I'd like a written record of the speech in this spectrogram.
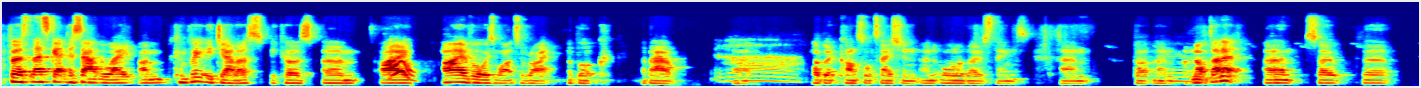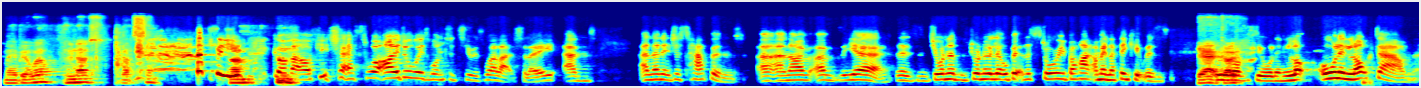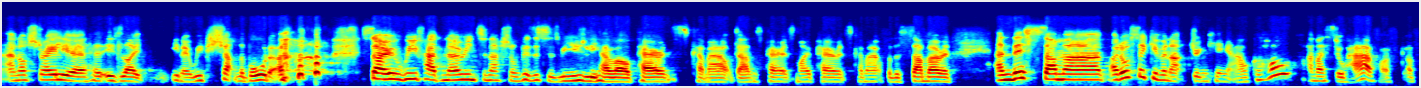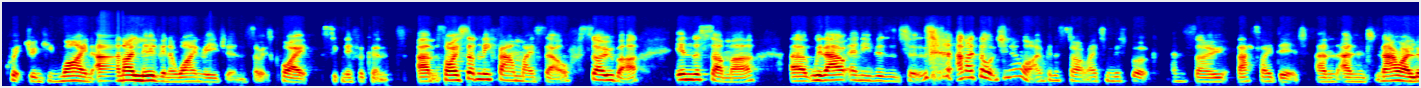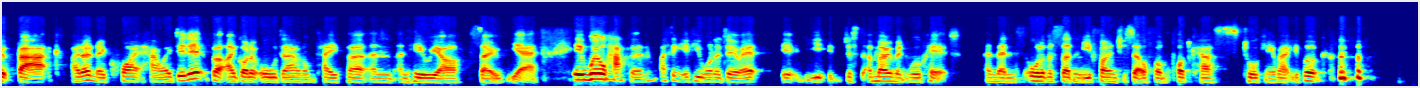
first let's get this out of the way. I'm completely jealous because um, I oh. I've always wanted to write a book about uh, ah. public consultation and all of those things. Um, but um, mm. I've not done it. Um, so uh, maybe I will. Who knows? Let's see. so you um, got that off your chest. Well, I'd always wanted to as well, actually, and and then it just happened. and I've, I've yeah. do you want to do you want a little bit of the story behind? I mean, I think it was yeah. We were obviously all in lock all in lockdown, and Australia is like you know we've shut the border. so we've had no international visitors. We usually have our parents come out, Dan's parents, my parents come out for the summer, and and this summer I'd also given up drinking alcohol, and I still have. I've, I've quit drinking wine, and I live in a wine region, so it's quite significant. Um, so I suddenly found myself sober in the summer uh, without any visitors. and I thought, you know what, I'm going to start writing this book. And so that I did. And and now I look back, I don't know quite how I did it, but I got it all down on paper, and and here we are. So yeah, it will happen. I think if you want to do it, it, it just a moment will hit, and then all of a sudden you find yourself on podcasts talking about your book.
